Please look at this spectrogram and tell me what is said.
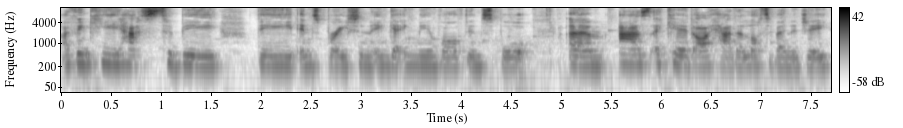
I think he has to be the inspiration in getting me involved in sport. Um, as a kid, I had a lot of energy,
